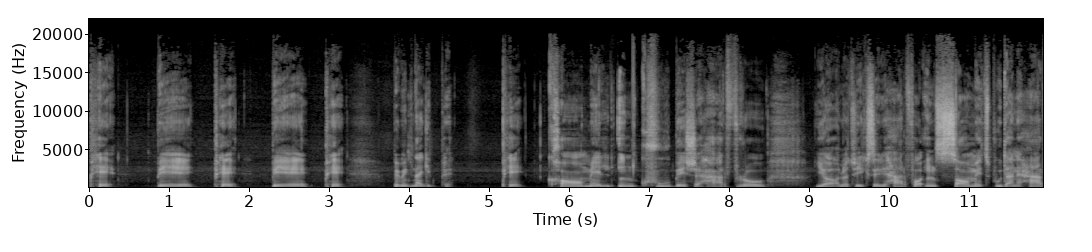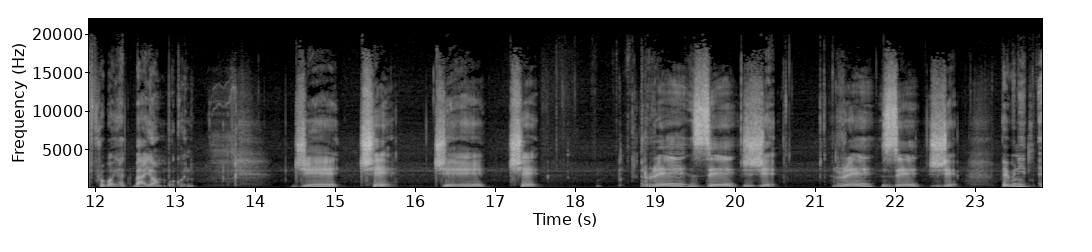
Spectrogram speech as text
پ ب پ ب پ. ببینید نگید پ. پ کامل این کوبش حرف رو یا حالا تو یک سری حرفا این سامت بودن حرف رو باید بیان بکنیم. ج چه ج چه ر ز ژ. ر ز ژ. ببینید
